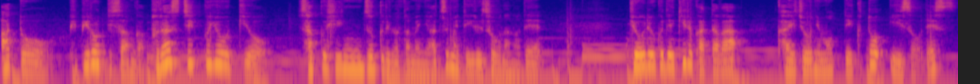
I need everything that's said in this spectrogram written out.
あとピピロッティさんがプラスチック容器を作品作りのために集めているそうなので協力できる方は会場に持っていくといいそうです。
